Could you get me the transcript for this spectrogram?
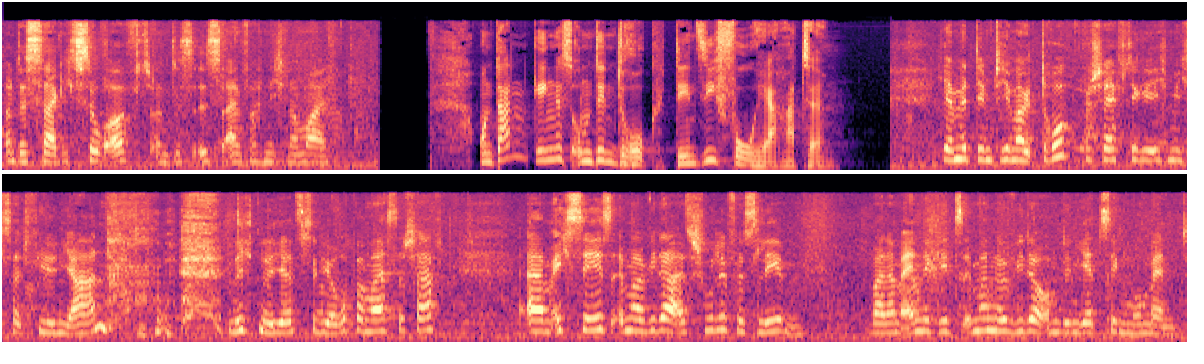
Und das sage ich so oft und das ist einfach nicht normal. Und dann ging es um den Druck, den sie vorher hatte. Ja, mit dem Thema Druck beschäftige ich mich seit vielen Jahren, nicht nur jetzt für die Europameisterschaft. Ähm, ich sehe es immer wieder als Schule fürs Leben, weil am Ende geht es immer nur wieder um den jetzigen Moment.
